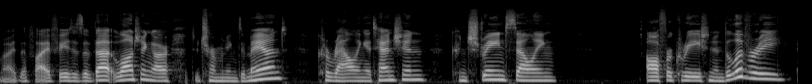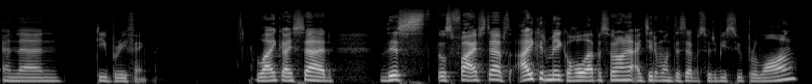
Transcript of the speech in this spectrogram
right? The five phases of that launching are determining demand, corralling attention, constrained selling, offer creation and delivery, and then debriefing. Like I said, this those five steps i could make a whole episode on it. I didn't want this episode to be super long.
